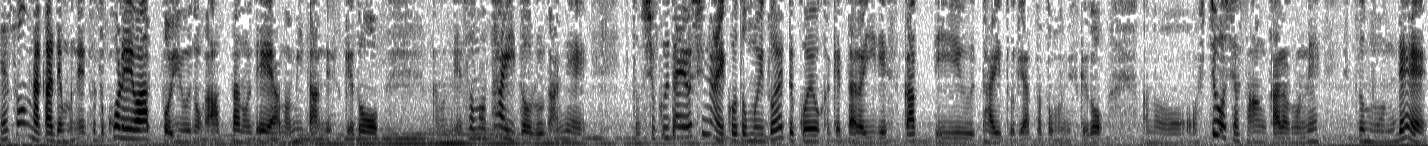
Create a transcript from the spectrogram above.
でその中でもねちょっとこれはというのがあったのであの見たんですけどあのねそのタイトルがねと、宿題をしない子供にどうやって声をかけたらいいですかっていうタイトルやったと思うんですけど、あの、視聴者さんからのね、質問で、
